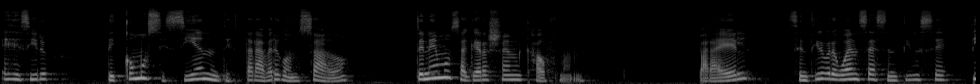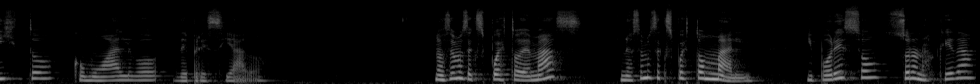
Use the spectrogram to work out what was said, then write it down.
es decir, de cómo se siente estar avergonzado, tenemos a Gershon Kaufman. Para él, sentir vergüenza es sentirse visto como algo depreciado. Nos hemos expuesto de más y nos hemos expuesto mal, y por eso solo nos queda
